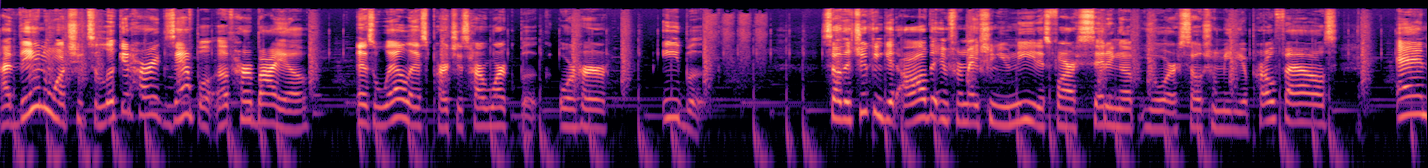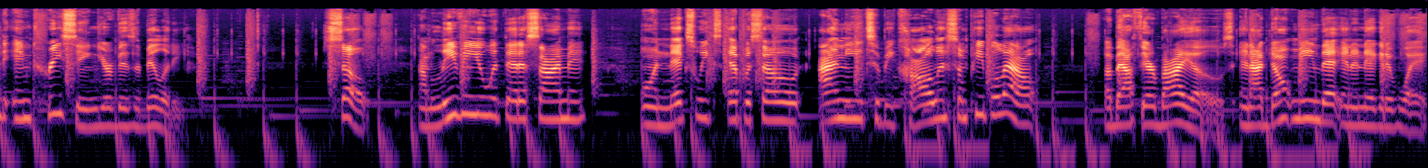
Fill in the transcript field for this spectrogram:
I then want you to look at her example of her bio as well as purchase her workbook or her ebook so that you can get all the information you need as far as setting up your social media profiles and increasing your visibility. So, I'm leaving you with that assignment. On next week's episode, I need to be calling some people out about their bios, and I don't mean that in a negative way.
